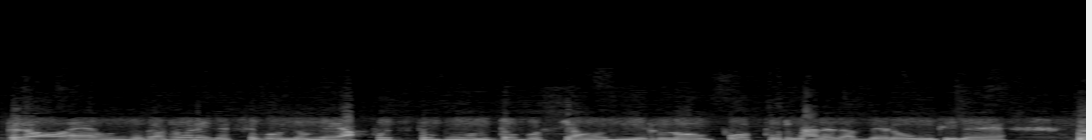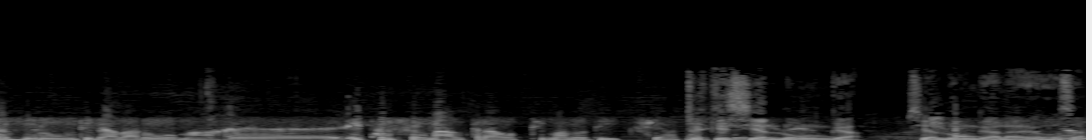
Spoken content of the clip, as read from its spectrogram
però è un giocatore che secondo me a questo punto possiamo dirlo può tornare davvero utile, davvero utile alla Roma eh, e questa è un'altra ottima notizia perché, si allunga, si allunga la rosa.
